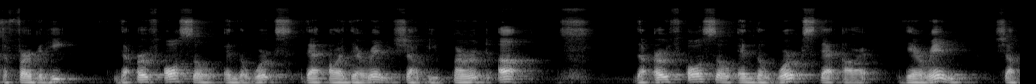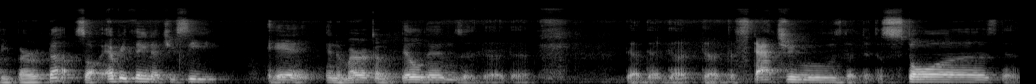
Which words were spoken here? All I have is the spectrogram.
the fervent heat. The earth also and the works that are therein shall be burned up. The earth also and the works that are therein shall be burned up. So everything that you see here in America, the buildings, the the the the, the, the, the statues, the, the, the stores, the,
